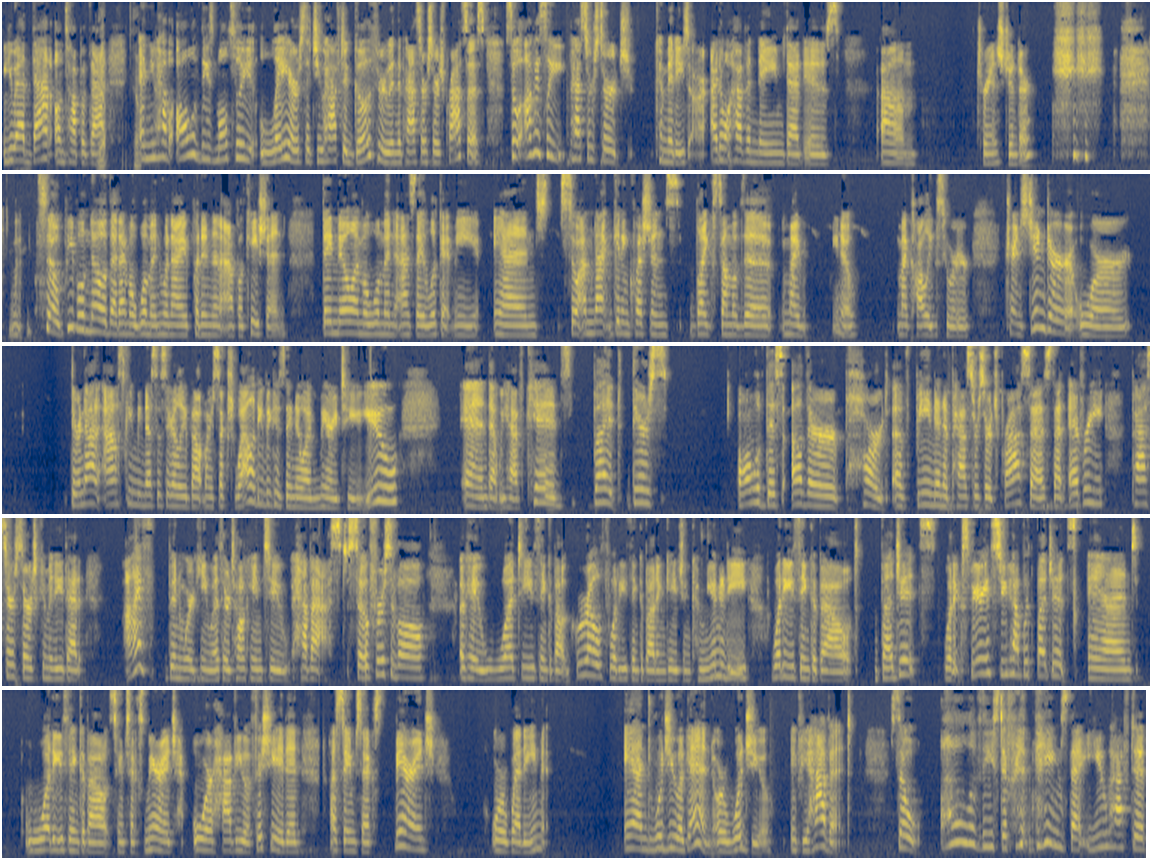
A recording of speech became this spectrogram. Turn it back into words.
you add that on top of that, yep, yep. and you have all of these multi layers that you have to go through in the pastor search process. So, obviously, pastor search committees, are, I don't have a name that is um, transgender so people know that I'm a woman when I put in an application. They know I'm a woman as they look at me, and so I'm not getting questions like some of the my you know my colleagues who are transgender or they're not asking me necessarily about my sexuality because they know I'm married to you and that we have kids, but there's all of this other part of being in a pastor search process that every pastor search committee that I've been working with or talking to have asked. So, first of all, okay, what do you think about growth? What do you think about engaging community? What do you think about budgets? What experience do you have with budgets? And what do you think about same sex marriage? Or have you officiated a same sex marriage or wedding? And would you again, or would you if you haven't? So, all of these different things that you have to,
